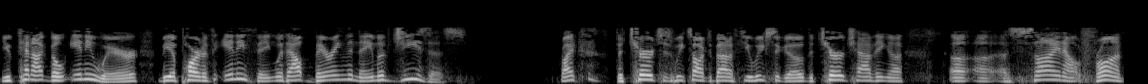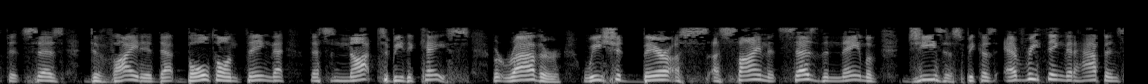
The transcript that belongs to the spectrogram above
you cannot go anywhere, be a part of anything without bearing the name of Jesus. Right? The church, as we talked about a few weeks ago, the church having a, a, a, sign out front that says divided, that bolt on thing, that, that's not to be the case. But rather, we should bear a, a sign that says the name of Jesus because everything that happens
